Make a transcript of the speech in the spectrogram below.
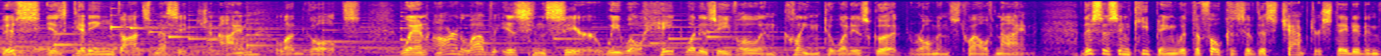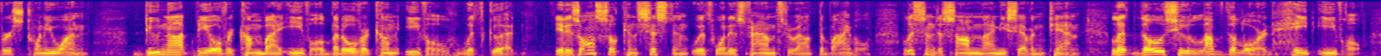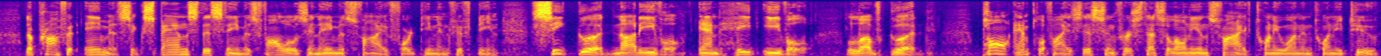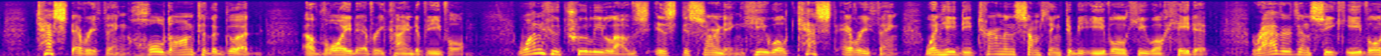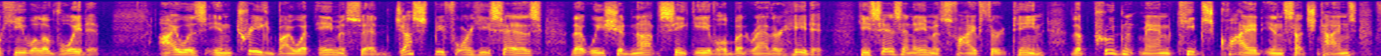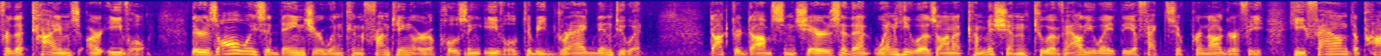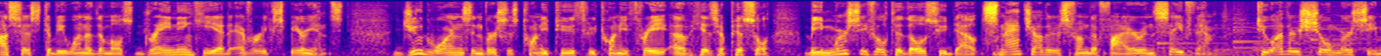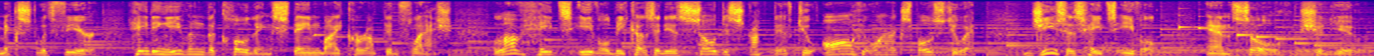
This is Getting God's Message, and I'm Lud Golz. When our love is sincere, we will hate what is evil and cling to what is good. Romans 12:9. This is in keeping with the focus of this chapter stated in verse 21. Do not be overcome by evil, but overcome evil with good. It is also consistent with what is found throughout the Bible. Listen to Psalm 97:10. Let those who love the Lord hate evil. The prophet Amos expands this theme as follows in Amos 5 14 and 15 Seek good, not evil, and hate evil. Love good. Paul amplifies this in 1 Thessalonians 5 21 and 22. Test everything, hold on to the good, avoid every kind of evil. One who truly loves is discerning. He will test everything. When he determines something to be evil, he will hate it. Rather than seek evil, he will avoid it. I was intrigued by what Amos said just before he says that we should not seek evil but rather hate it. He says in Amos 5:13, "The prudent man keeps quiet in such times, for the times are evil." There is always a danger when confronting or opposing evil to be dragged into it. Dr. Dobson shares that when he was on a commission to evaluate the effects of pornography, he found the process to be one of the most draining he had ever experienced. Jude warns in verses 22 through 23 of his epistle Be merciful to those who doubt, snatch others from the fire and save them. To others show mercy mixed with fear, hating even the clothing stained by corrupted flesh. Love hates evil because it is so destructive to all who are exposed to it. Jesus hates evil, and so should you.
